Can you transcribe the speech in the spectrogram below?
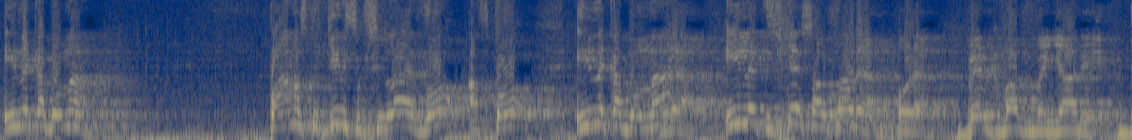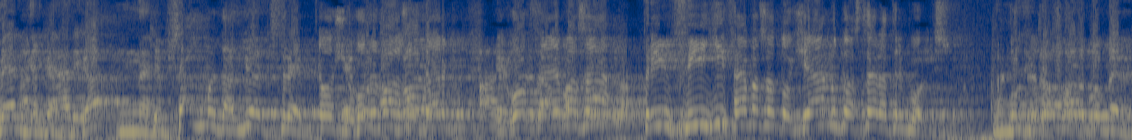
είναι καντονά. Πάνω στην κίνηση ψηλά εδώ, αυτό είναι καντονά. Ωραία. Είναι τη σχέση Ωραία, αλφα. ωραία. Μπέρκ βάζουμε Νιάρη Μπέρκ, αναγκαστικά Νιάρη, ναι. και ψάχνουμε τα δύο εξτρέμ. Όχι, εγώ δεν θα βάζω βάλω- Μπέρκ. Εγώ θα έβαζα πριν φύγει, θα έβαζα το Γιάννου του Αστέρα Τρίπολης. Όχι, εγώ θα βάλω τον Μπέρκ.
